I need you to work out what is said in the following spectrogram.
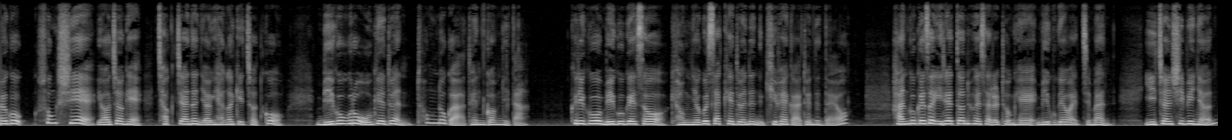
결국 송 씨의 여정에 적지 않은 영향을 끼쳤고 미국으로 오게 된 통로가 된 겁니다. 그리고 미국에서 경력을 쌓게 되는 기회가 됐는데요. 한국에서 일했던 회사를 통해 미국에 왔지만 2012년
